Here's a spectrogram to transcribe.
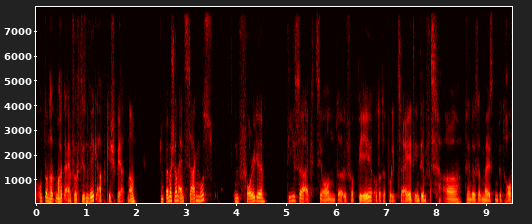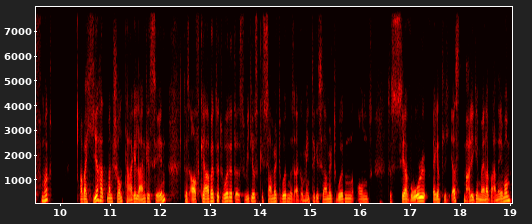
und dann hat man halt einfach diesen Weg abgesperrt. Ne? Und wenn man schon eins sagen muss, infolge dieser Aktion der ÖVP oder der Polizei, die in dem Fall, äh, den das am meisten betroffen hat, aber hier hat man schon tagelang gesehen, dass aufgearbeitet wurde, dass Videos gesammelt wurden, dass Argumente gesammelt wurden und dass sehr wohl eigentlich erstmalig in meiner Wahrnehmung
